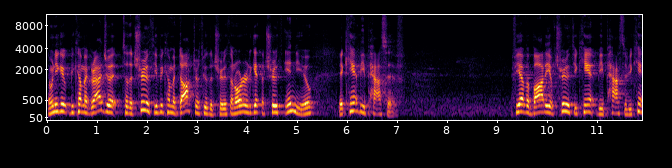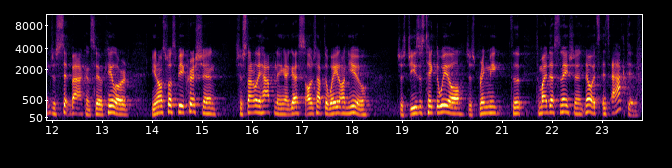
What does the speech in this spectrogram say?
And when you become a graduate to the truth, you become a doctor through the truth. In order to get the truth in you, it can't be passive. If you have a body of truth, you can't be passive. You can't just sit back and say, okay, Lord, you know I'm supposed to be a Christian. It's just not really happening. I guess I'll just have to wait on you. Just Jesus, take the wheel. Just bring me to, to my destination. No, it's, it's active.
